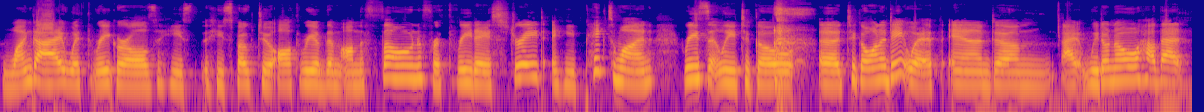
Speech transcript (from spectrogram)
one guy with three girls. He, he spoke to all three of them on the phone for three days straight and he picked one recently to go, uh, to go on a date with. And, um, I, we don't know how that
